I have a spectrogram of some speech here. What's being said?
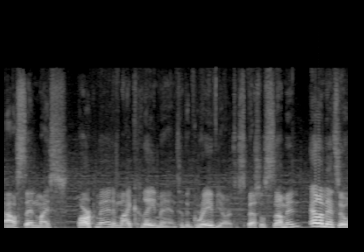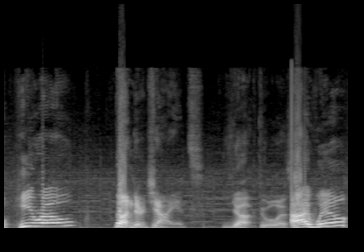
I'll send my Sparkman and my Clayman to the graveyard to special summon Elemental Hero Thunder Giants. Yuck, Duelist. I will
